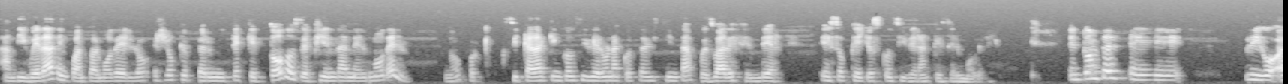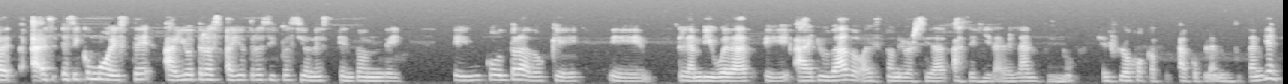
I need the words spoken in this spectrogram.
ambigüedad en cuanto al modelo es lo que permite que todos defiendan el modelo, ¿no? Porque si cada quien considera una cosa distinta, pues va a defender eso que ellos consideran que es el modelo. Entonces, eh, digo, así como este, hay otras, hay otras situaciones en donde he encontrado que eh, la ambigüedad eh, ha ayudado a esta universidad a seguir adelante, ¿no? El flojo acoplamiento también.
